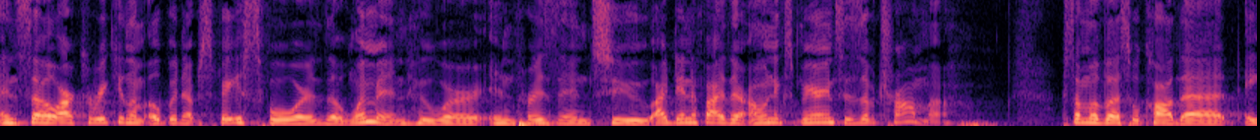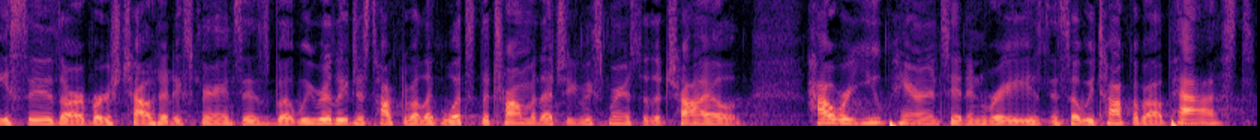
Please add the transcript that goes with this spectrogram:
And so our curriculum opened up space for the women who were in prison to identify their own experiences of trauma some of us will call that ACEs or adverse childhood experiences, but we really just talked about like what's the trauma that you've experienced as a child? How were you parented and raised? And so we talk about past,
